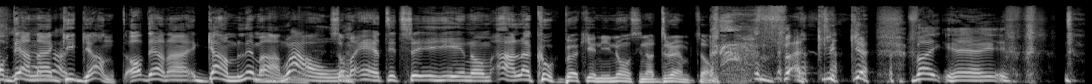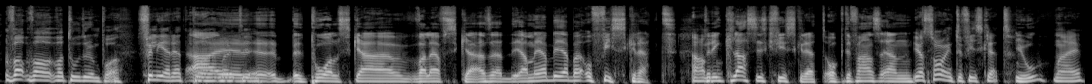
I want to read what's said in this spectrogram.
av denna Jävlar. gigant, av denna gamle man Wow. som har ätit sig igenom alla kokböcker ni någonsin har drömt om. Verkligen! Va, eh, vad vad- vad tog du den på? Filérätt på Ah, polska, walewska, alltså, ja, men jag, jag, och fiskrätt. Ja. För det är en klassisk fiskrätt och det fanns en... Jag sa inte fiskrätt. Jo, Nej.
